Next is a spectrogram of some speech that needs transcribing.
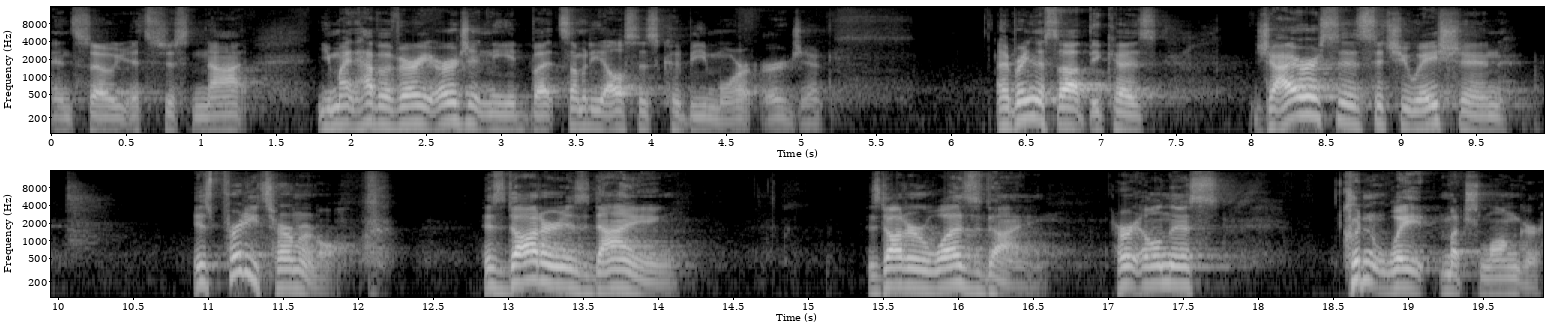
And so it's just not you might have a very urgent need, but somebody else's could be more urgent. I bring this up because Jairus' situation is pretty terminal. His daughter is dying. His daughter was dying. Her illness couldn't wait much longer,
